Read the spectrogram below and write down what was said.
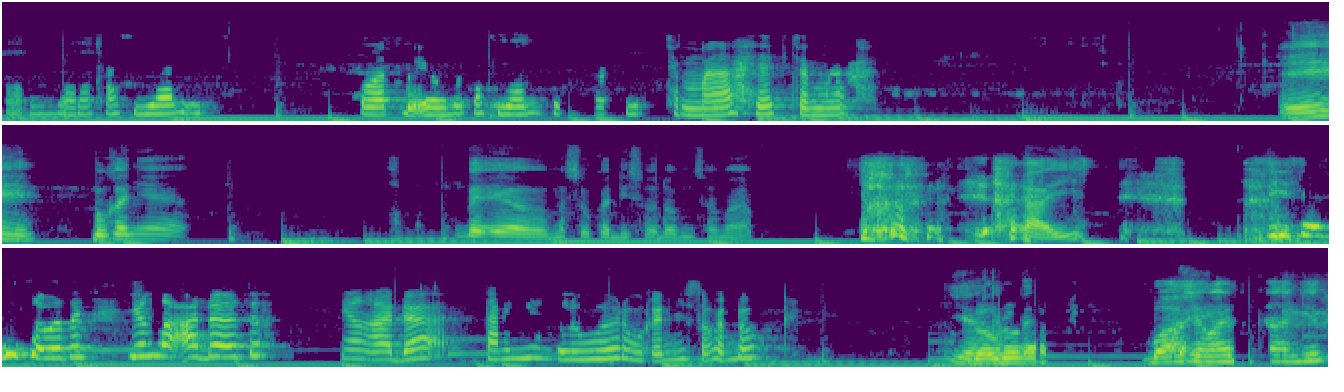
Orang-orang kasihan. Buat BL mah kasihan sakit cenah ya cenah. Eh, bukannya BL masuk ke di Sodom sama tai Disodok sama teh yang nggak ada tuh. Yang ada tai yang keluar bukan disodok. ya Udah, udah. Bahas yang lain anjir.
